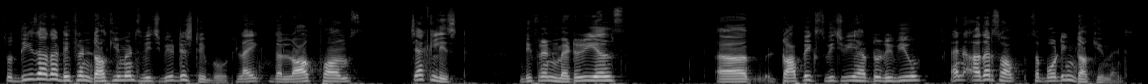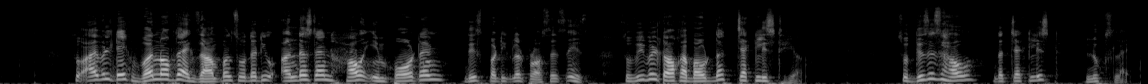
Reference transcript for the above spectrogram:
So these are the different documents which we distribute like the log forms, checklist, different materials, uh, topics which we have to review and other supporting documents. So I will take one of the examples so that you understand how important this particular process is. So we will talk about the checklist here. So this is how the checklist looks like.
